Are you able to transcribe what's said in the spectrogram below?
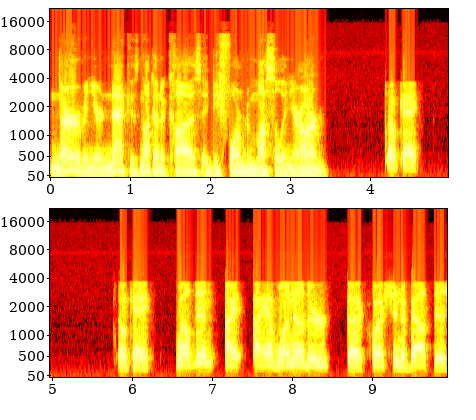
nerve in your neck is not going to cause a deformed muscle in your arm. Okay. Okay. Well, then I I have one other uh, question about this.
